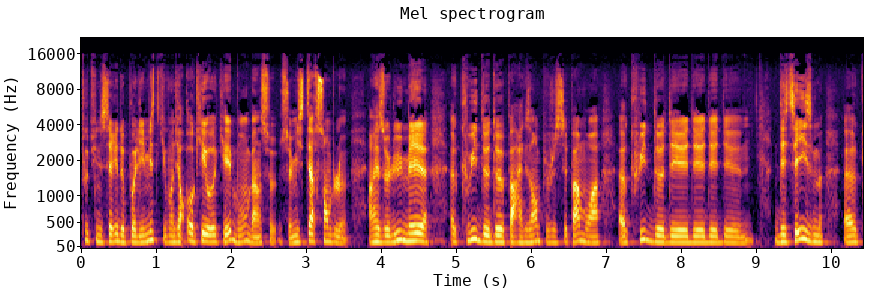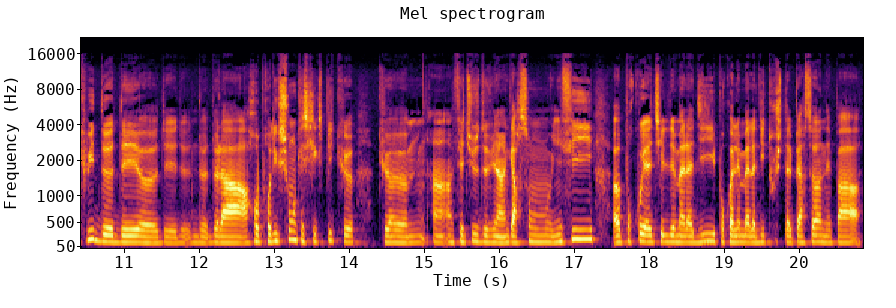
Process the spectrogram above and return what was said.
toute une série de polémistes qui vont dire Ok, ok, bon, ben, ce, mystère semble résolu, mais euh, quid de, par exemple, je sais pas moi, euh, quid des, des, séismes, euh, quid de, de, la reproduction? Qu'est-ce qui explique que, que un, fœtus devient un garçon ou une fille Pourquoi y a-t-il des maladies Pourquoi les maladies touchent telle personne et pas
